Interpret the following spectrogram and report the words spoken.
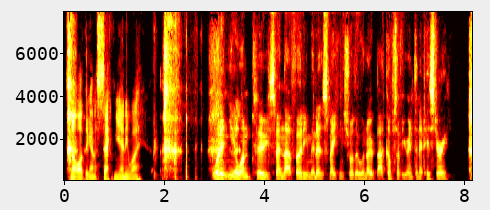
it's not like they're going to sack me anyway. Wouldn't you But- want to spend that 30 minutes making sure there were no backups of your internet history?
